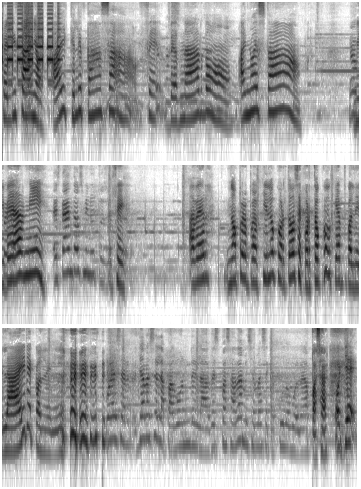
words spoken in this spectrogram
Feliz año. Ay, ¿qué le pasa? Bernardo. Ay, no está. Mi Bernie. Está en dos minutos. Sí. A ver, no, pero, pero ¿quién lo cortó? ¿Se cortó con qué? ¿Con el aire? ¿Con el...? Puede ser. Ya ves el apagón de la vez pasada, a mí se me hace que pudo volver a pasar. Oye,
